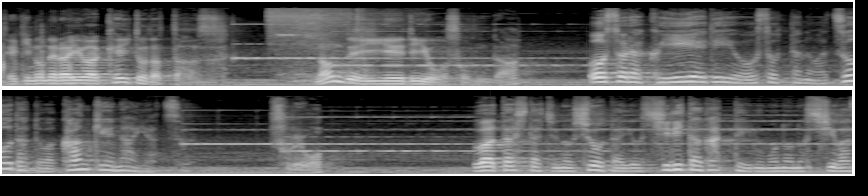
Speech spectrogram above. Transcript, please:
敵の狙いはケイトだったはず。なんで EAD を襲うんだ？おそらく EAD を襲ったのはゾウだとは関係ないやつ。それは？私たちの正体を知りたがっている者の仕業よ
